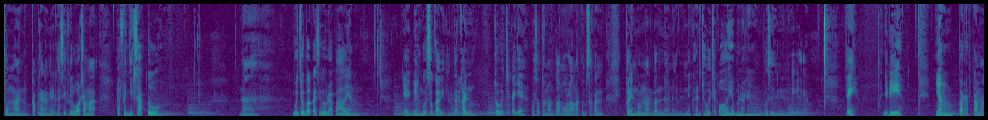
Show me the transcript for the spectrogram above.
cuman Captain America Civil War sama Avengers 1 nah gue coba kasih beberapa hal yang ya yang gue suka gitu. Ntar kalian coba cek aja pas waktu nonton ulang atau misalkan kalian belum nonton dan dengerin ini kalian coba cek oh ya bener yang posisi ini kayak gitu ya. Oke jadi yang pertama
